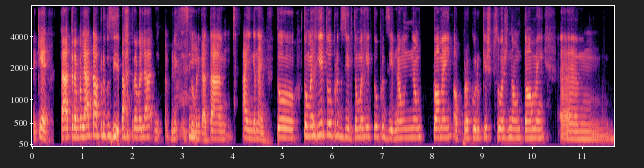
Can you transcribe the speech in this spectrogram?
é que é, está a trabalhar, está a produzir, está a trabalhar, estou a brincar, está, ah, enganei-me, estou-me a rir, estou a produzir, estou-me a rir, estou a produzir, não, não tomem, ou procuro que as pessoas não tomem um,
